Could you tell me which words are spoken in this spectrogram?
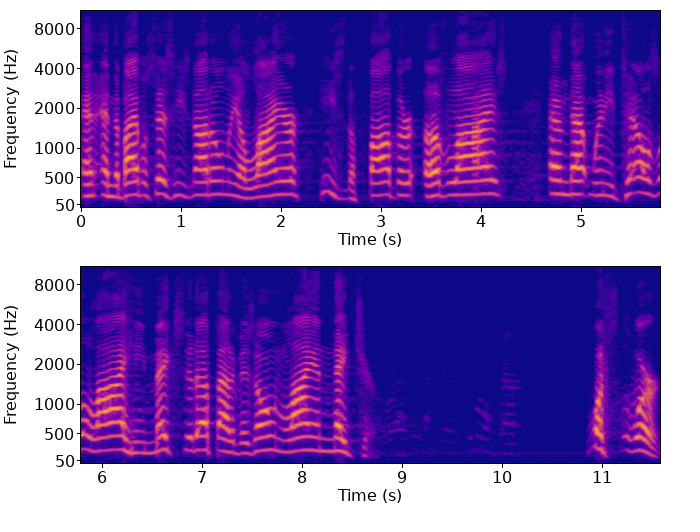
And, and the Bible says he's not only a liar, he's the father of lies and that when he tells a lie, he makes it up out of his own lying nature. What's the word?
